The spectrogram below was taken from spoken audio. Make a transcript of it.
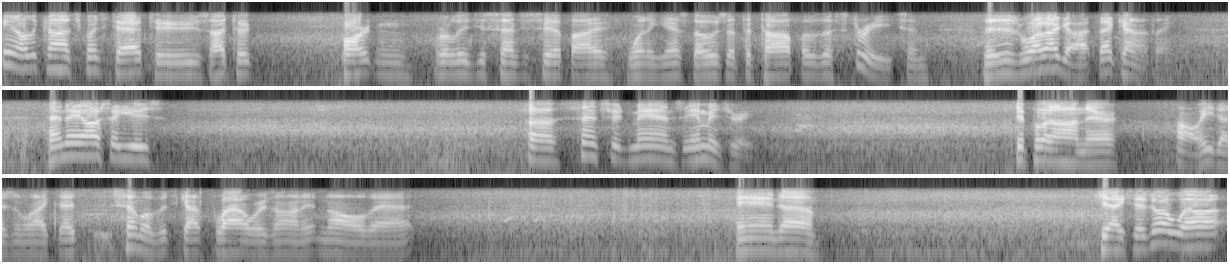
you know, the consequence tattoos. I took part in religious censorship. I went against those at the top of the streets, and this is what I got, that kind of thing. And they also use uh, censored man's imagery to put on there. Oh, he doesn't like that. Some of it's got flowers on it and all that. And uh, Jack says, oh, well,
